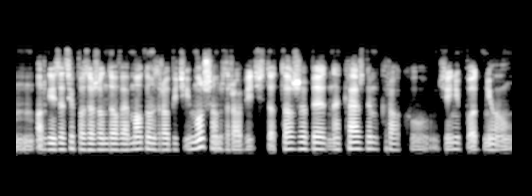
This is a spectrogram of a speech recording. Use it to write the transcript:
mm, organizacje pozarządowe mogą zrobić i muszą zrobić, to to, żeby na każdym kroku, dzień po dniu,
